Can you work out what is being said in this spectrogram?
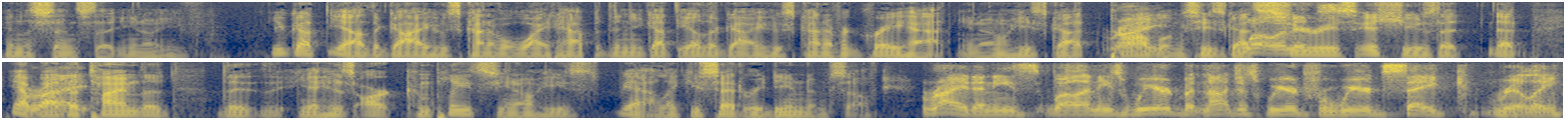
in the sense that you know you've you got yeah the guy who's kind of a white hat, but then you got the other guy who's kind of a gray hat. You know, he's got Right. problems. He's got Well, serious issues that that yeah. By the time the, the the yeah his arc completes, you know, he's yeah like you said redeemed himself. Right, and he's well, and he's weird, but not just weird for weird's sake, really.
